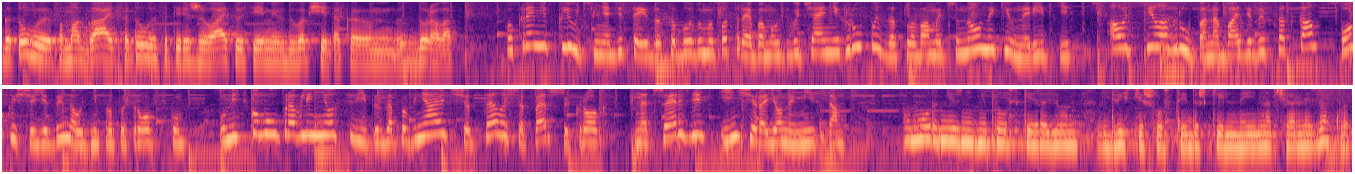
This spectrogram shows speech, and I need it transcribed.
готовы помогать, готовы сопереживать. То есть я имею в виду вообще так э, здорово. Окремі включення дітей з особливими потребами у звичайні групи, за словами чиновників, не рідкість. А от ціла група на базі дитсадка поки що єдина у Дніпропетровську. У міському управлінні освіти запевняють, що це лише перший крок. На черзі інші райони міста. Амур, Ніжньодніпровський район, 206-й дошкільний навчальний заклад.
